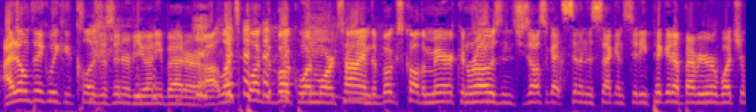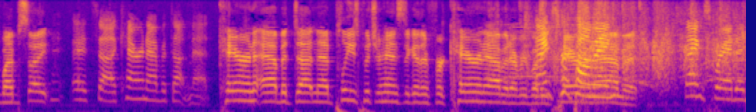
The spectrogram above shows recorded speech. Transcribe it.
I don't think we could close this interview any better. Uh, let's plug the book one more time. The book's called American Rose, and she's also got Sin in the Second City. Pick it up everywhere. What's your website? It's uh, KarenAbbott.net. KarenAbbott.net. Please put your hands together for Karen Abbott, everybody. Thanks for coming. Abbott. Thanks, Brandon.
